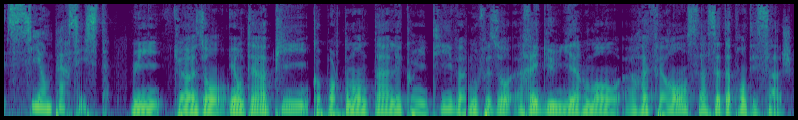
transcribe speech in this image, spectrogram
si on persiste. Oui, tu as raison. Et en thérapie comportementale et cognitive, nous faisons régulièrement référence à cet apprentissage.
